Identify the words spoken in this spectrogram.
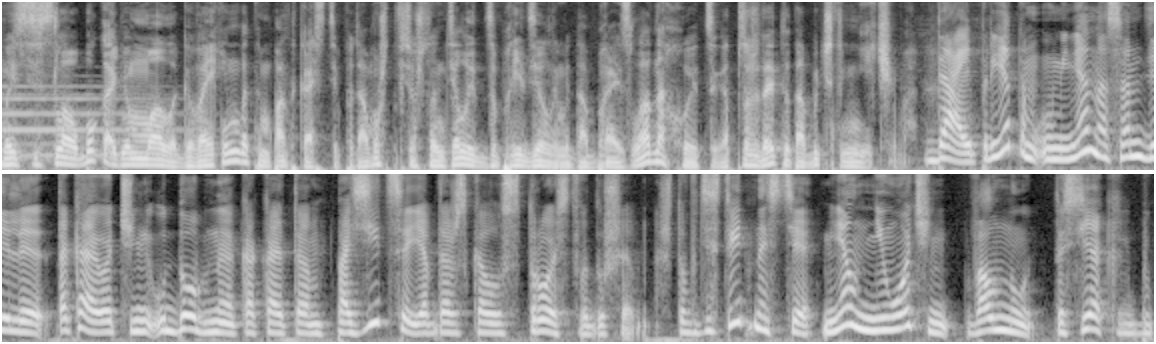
Мы, здесь, слава богу, о нем мало говорим в этом подкасте, потому что все, что он делает за пределами добра и зла находится, и обсуждать тут обычно нечего. Да, и при этом у меня на самом деле такая очень удобная какая-то позиция, я бы даже сказала, устройство душевное, что в действительности меня он не очень волнует. То есть я как бы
